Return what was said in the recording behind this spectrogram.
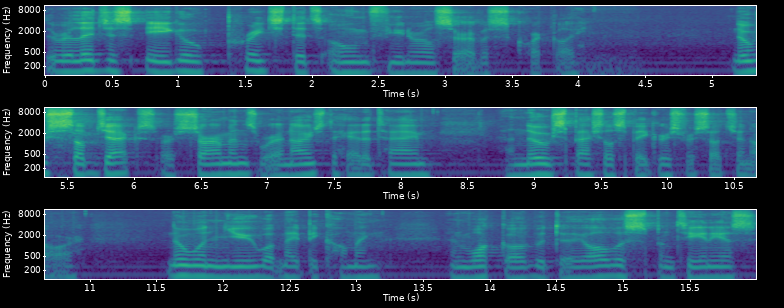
the religious ego preached its own funeral service quickly. No subjects or sermons were announced ahead of time, and no special speakers for such an hour. No one knew what might be coming and what God would do. All was spontaneous,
